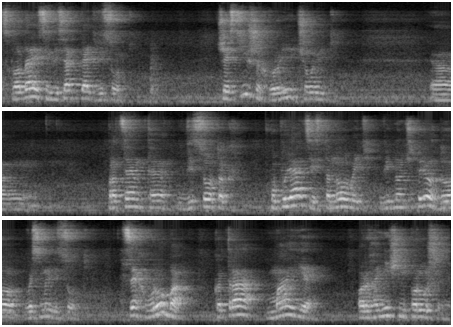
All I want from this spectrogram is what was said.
складає 75%. Частіше хворіють чоловіки. Ем, Процент е, відсоток популяції становить від 0,4 до 8%. Це хвороба, котра має органічні порушення.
